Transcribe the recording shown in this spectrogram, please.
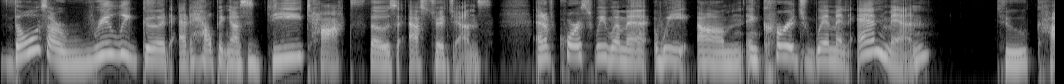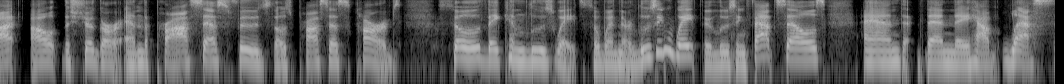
those are really good at helping us detox those estrogens. And of course, we women, we um, encourage women and men to cut out the sugar and the processed foods, those processed carbs, so they can lose weight. So when they're losing weight, they're losing fat cells, and then they have less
